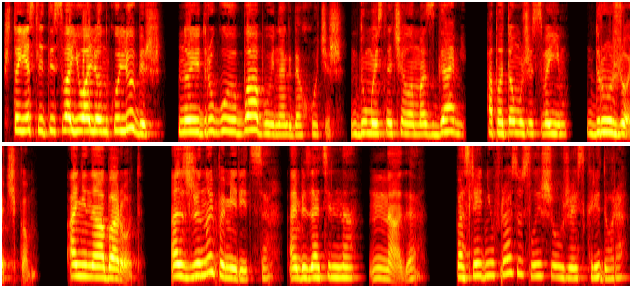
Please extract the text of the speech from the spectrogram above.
что если ты свою Аленку любишь, но и другую бабу иногда хочешь, думай сначала мозгами, а потом уже своим дружочком, а не наоборот. А с женой помириться обязательно надо. Последнюю фразу слышу уже из коридора.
